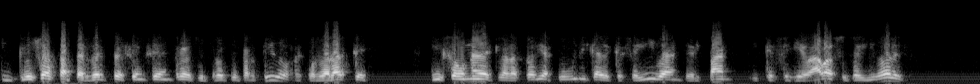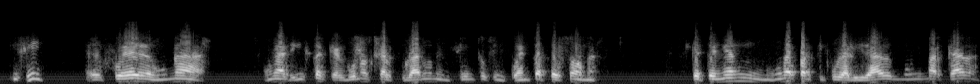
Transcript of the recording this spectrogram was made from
incluso hasta perder presencia dentro de su propio partido. Recordarás que hizo una declaratoria pública de que se iba del PAN y que se llevaba a sus seguidores. Y sí, eh, fue una, una lista que algunos calcularon en 150 personas que tenían una particularidad muy marcada.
